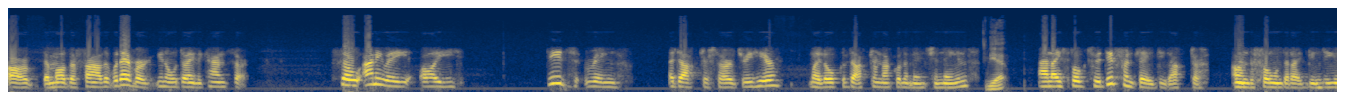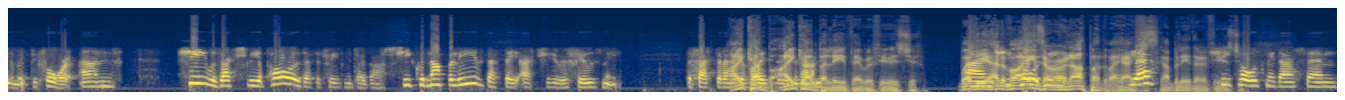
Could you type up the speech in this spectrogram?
or their mother, father, whatever, you know, dying of cancer. So anyway, I did ring a doctor surgery here, my local doctor, I'm not going to mention names. Yeah. And I spoke to a different lady doctor on the phone that I'd been dealing with before. And she was actually appalled at the treatment I got. She could not believe that they actually refused me. The fact that I had I a can't, I can't believe they refused you. Whether you had a visor or not, by the way, I Yeah. just can't believe they She refused you. She told me that. Um,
